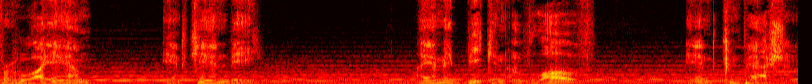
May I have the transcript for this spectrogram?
for who I am and can be. I am a beacon of love and compassion.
